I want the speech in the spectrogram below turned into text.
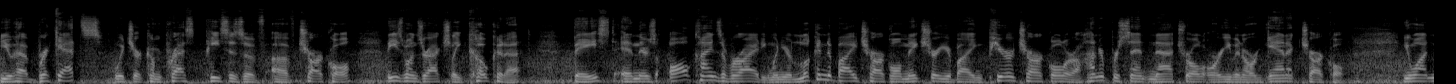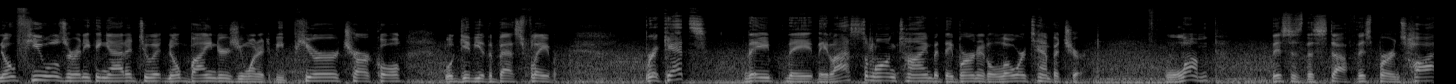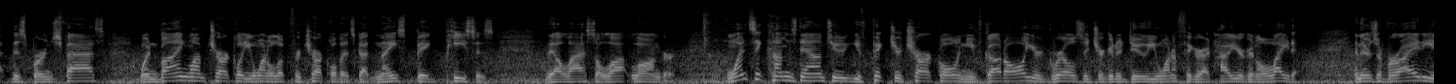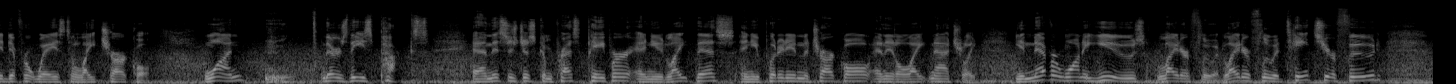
You have briquettes, which are compressed pieces of, of charcoal. These ones are actually coconut based, and there's all kinds of variety. When you're looking to buy charcoal, make sure you're buying pure charcoal or 100% natural or even organic charcoal. You want no fuels or anything added to it, no binders. You want it to be pure charcoal, will give you the best flavor. Briquettes, they, they, they last a long time, but they burn at a lower temperature lump, this is the stuff. This burns hot, this burns fast. When buying lump charcoal, you want to look for charcoal that's got nice big pieces. They'll last a lot longer. Once it comes down to you've picked your charcoal and you've got all your grills that you're going to do, you want to figure out how you're going to light it. And there's a variety of different ways to light charcoal. One, there's these pucks. And this is just compressed paper, and you light this, and you put it in the charcoal, and it'll light naturally. You never want to use lighter fluid. Lighter fluid taints your food,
